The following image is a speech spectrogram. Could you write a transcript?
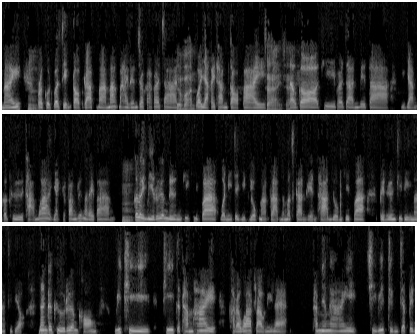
ไหม ปรากฏว่าเสียงตอบรับมามากมายเลยเจ้าค่ะพระอาจารย์ ว่าอยากให้ทำต่อไปใช่แล้วก็ที่พระอาจารย์เมตตาอีกอย่างก็คือถามว่าอยากจะฟังเรื่องอะไรบ้าง ก็เลยมีเรื่องหนึ่งที่คิดว่าวันนี้จะหยิบยกมากราบนมัสการเรียนถามโยมคิดว่าเป็นเรื่องที่ดีมากทีเดียว นั่นก็คือเรื่องของวิธีที่จะทำให้คารวาสเรานี่แหละทำยังไง ชีวิตถึงจะเป็น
